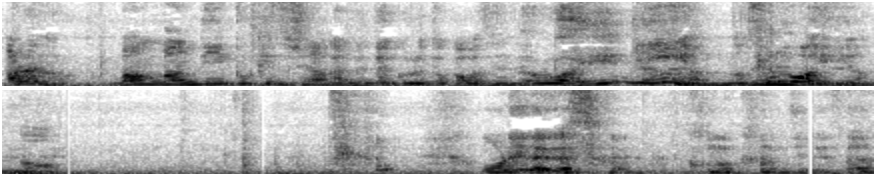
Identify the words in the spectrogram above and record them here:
あれなの？バンバンディープキスしながら出てくるとかは全然。うわいいんじゃない？いいやんな。それはいいやんな。俺らがさこの感じでさ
